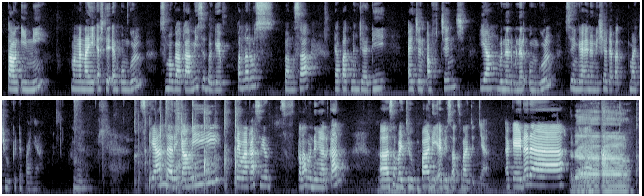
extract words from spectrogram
tahun ini mengenai SDM unggul, semoga kami sebagai penerus bangsa dapat menjadi agent of change yang benar-benar unggul sehingga Indonesia dapat maju ke depannya. Sekian dari kami. Terima kasih telah mendengarkan. Uh, sampai jumpa di episode selanjutnya. Oke, dadah. Dadah.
